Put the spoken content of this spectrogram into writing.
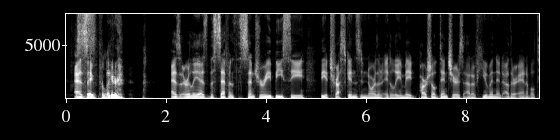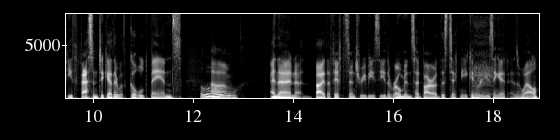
As save for later. As early as the 7th century BC, the Etruscans in northern Italy made partial dentures out of human and other animal teeth fastened together with gold bands. Ooh. Um, And then by the 5th century BC, the Romans had borrowed this technique and were using it as well.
